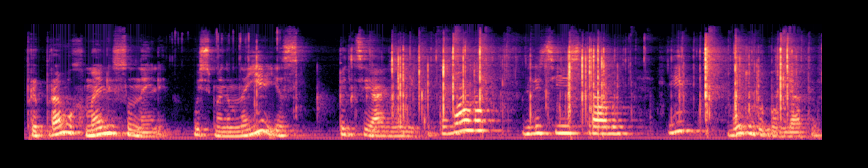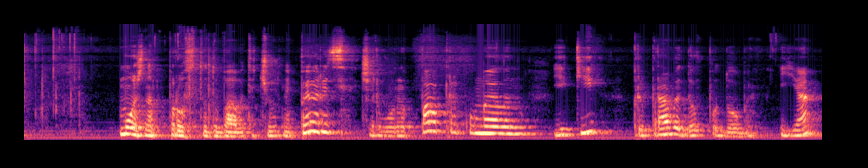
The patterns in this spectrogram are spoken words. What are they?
приправу хмелі сунелі. Ось в мене вона є, я спеціально її купувала для цієї страви і буду додати. Можна просто додати чорний перець, червону паприку мелену, які приправи до вподоби. Я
